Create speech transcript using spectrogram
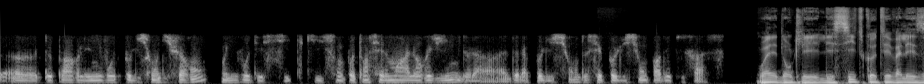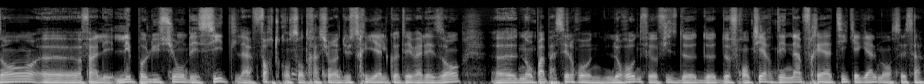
euh, de par les niveaux de pollution différents au niveau des sites qui sont potentiellement à l'origine de la, de la pollution, de ces pollutions par des PFAS. Ouais, donc les, les sites côté valaisan, euh, enfin les, les, pollutions des sites, la forte concentration industrielle côté valaisan, euh, n'ont pas passé le Rhône. Le Rhône fait office de, de, de frontière des nappes phréatiques également, c'est ça?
